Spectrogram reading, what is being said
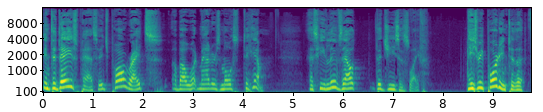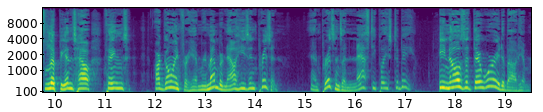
In today's passage, Paul writes about what matters most to him as he lives out the Jesus life. He's reporting to the Philippians how things are going for him. Remember now, he's in prison. And prison's a nasty place to be. He knows that they're worried about him.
